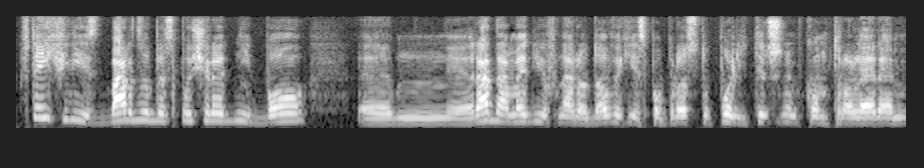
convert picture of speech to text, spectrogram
W tej chwili jest bardzo bezpośredni, bo Rada Mediów Narodowych jest po prostu politycznym kontrolerem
